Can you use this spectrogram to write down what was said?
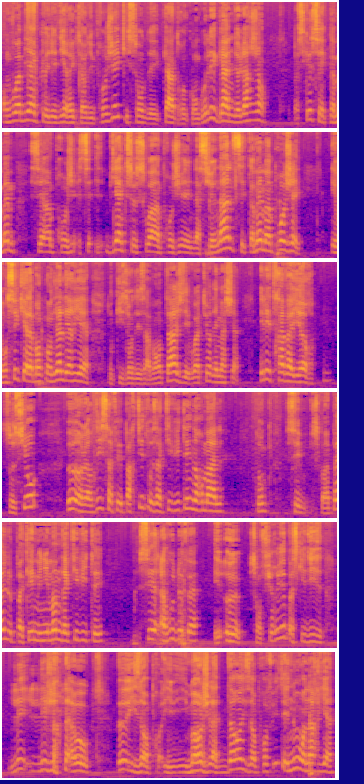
On voit bien que les directeurs du projet, qui sont des cadres congolais, gagnent de l'argent. Parce que c'est quand même, c'est un projet, bien que ce soit un projet national, c'est quand même un projet. Et on sait qu'il y a la Banque mondiale derrière. Donc ils ont des avantages, des voitures, des machins. Et les travailleurs sociaux, eux, on leur dit ça fait partie de vos activités normales. Donc c'est ce qu'on appelle le paquet minimum d'activité. C'est à vous de le faire. Et eux sont furieux parce qu'ils disent les, gens là-haut, eux, ils mangent là-dedans, ils en profitent, et nous, on n'a rien.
